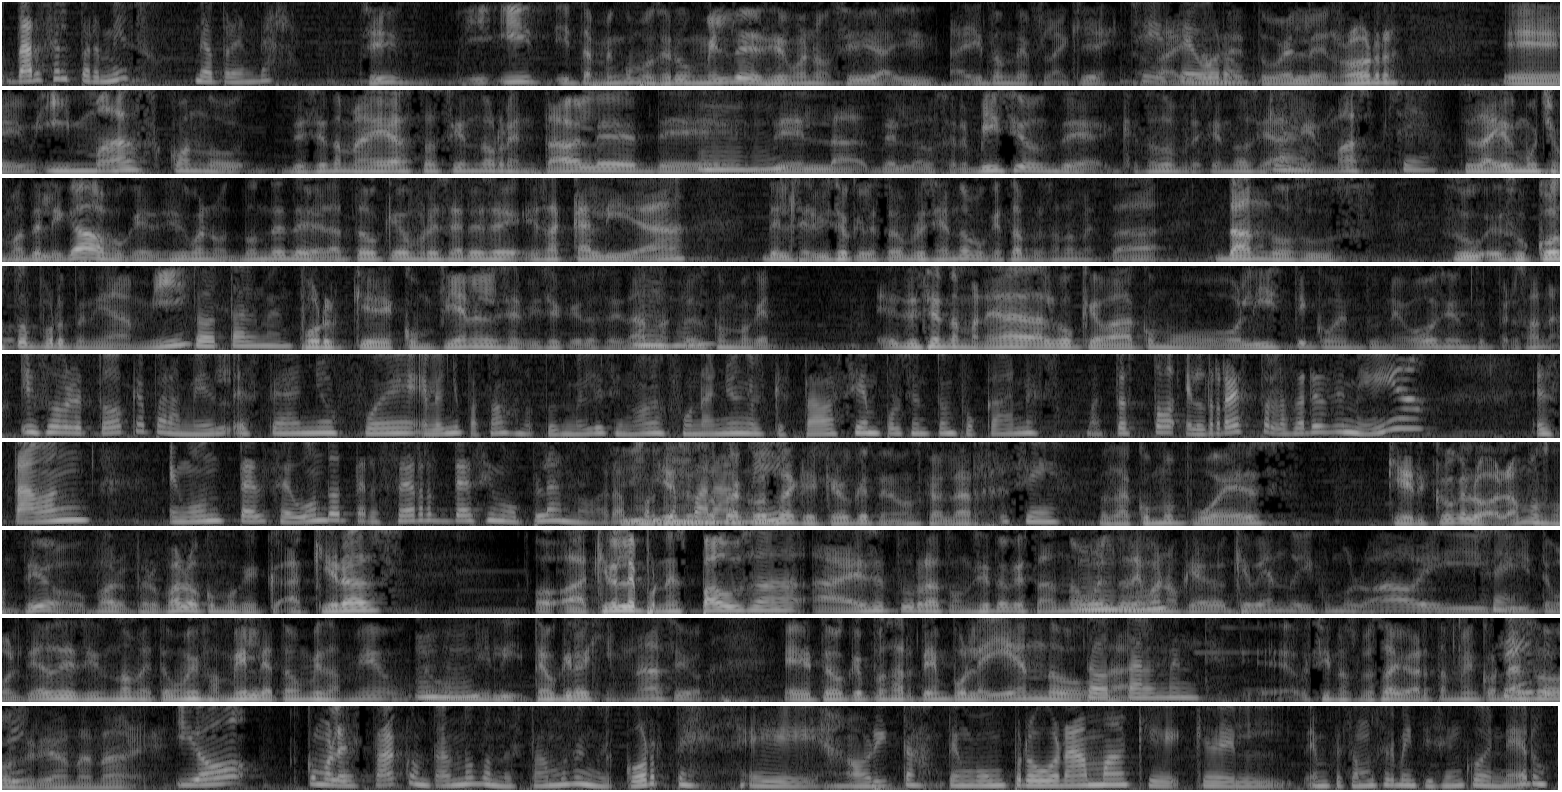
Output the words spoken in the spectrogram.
darse el permiso de aprender. Sí, y, y, y también como ser humilde decir, bueno, sí, ahí, ahí donde flaqueé. Sí, ahí seguro. donde tuve el error. Eh, y más cuando de cierta manera ya estás siendo rentable de, de, la, de los servicios de, que estás ofreciendo hacia Claro, alguien más. sí. Entonces ahí es mucho más delicado porque decís, bueno, ¿dónde de verdad tengo que ofrecer ese, esa calidad del servicio que le estoy ofreciendo? Porque esta persona me está dando sus, su, su costo oportunidad a mí Totalmente. porque confía en el servicio que yo le estoy dando. Entonces como que es de cierta manera algo que va como holístico en tu negocio, en tu persona. Y sobre todo que para mí este año fue, el año pasado, no, 2019, fue un año en el que estaba 100% enfocada en eso. Entonces todo, el resto, las áreas de mi vida, estaban en un ter- segundo, tercer, décimo plano, ¿verdad? Sí, Porque y esa es otra mí- cosa que creo que tenemos que hablar. Sí, O sea, ¿cómo puedes? Que creo que lo hablamos contigo, pero Pablo, como que a qué horas, o a qué le pones pausa a ese tu ratoncito que está dando vueltas de, Ujú. bueno, ¿qué, qué vendo y cómo lo hago? Y, Sí. y te volteas y decir, no, me tengo mi familia, tengo mis amigos, tengo, mi li- tengo que ir al gimnasio, eh, tengo que pasar tiempo leyendo. o sea, totalmente. eh, si nos puedes ayudar también con Sí, eso, sí, sería nada. Yo, como les estaba contando cuando estábamos en el corte, eh, ahorita tengo un programa que, que el- empezamos el 25 de enero.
